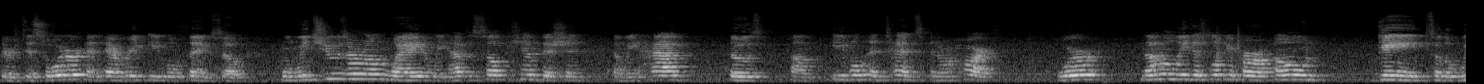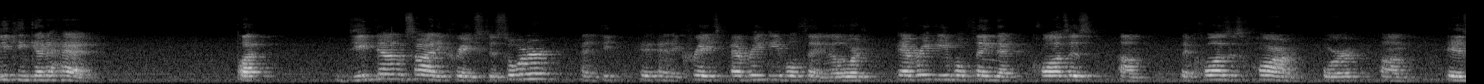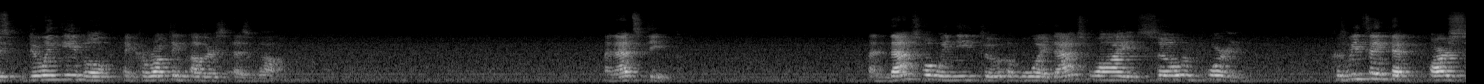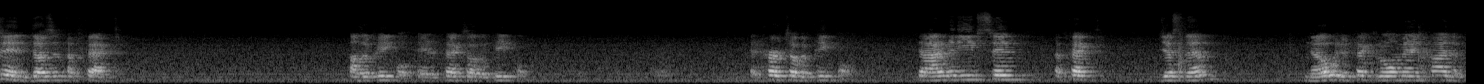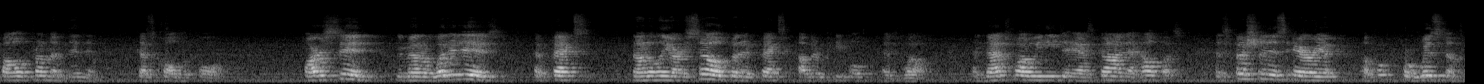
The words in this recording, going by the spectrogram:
There's disorder and every evil thing. So when we choose our own way and we have the selfish ambition and we have those um, evil intents in our heart, we're not only just looking for our own gain so that we can get ahead, but deep down inside it creates disorder and it, and it creates every evil thing. In other words, every evil thing that causes um, that causes harm or um, is doing evil and corrupting others as well. And that's deep. And that's what we need to avoid. That's why it's so important. Because we think that our sin doesn't affect other people. It affects other people. It hurts other people. Did Adam and Eve's sin affect just them? No, it affected all mankind that followed from them, didn't it? That's called the fall. Our sin, no matter what it is, affects not only ourselves, but it affects other people as well. And that's why we need to ask God to help us, especially in this area of, for wisdom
